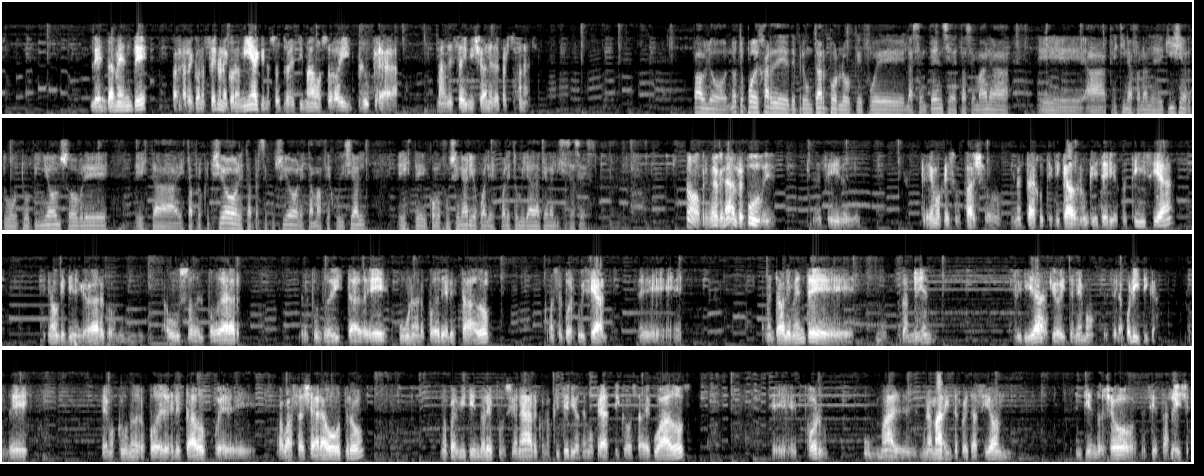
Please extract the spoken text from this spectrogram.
lentamente para reconocer una economía que nosotros estimamos hoy involucra más de 6 millones de personas. Pablo, no te puedo dejar de, preguntar por lo que fue la sentencia de esta semana eh, a Cristina Fernández de Kirchner, tu, tu opinión sobre esta, esta proscripción, esta persecución, esta mafia judicial. Este, como funcionario, ¿cuál es, ¿cuál es tu mirada? ¿Qué análisis haces? No, primero que nada el repudio. Es decir, creemos que es un fallo que no está justificado en un criterio de justicia, sino que tiene que ver con abuso del poder desde el punto de vista de uno de los poderes del Estado, como es el Poder Judicial. Eh, lamentablemente, también la que hoy tenemos desde la política, donde vemos que uno de los poderes del Estado puede avasallar a otro no permitiéndole funcionar con los criterios democráticos adecuados eh, por un mal, una mala interpretación, entiendo yo, de ciertas leyes.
